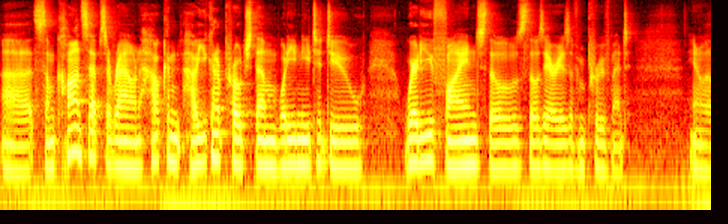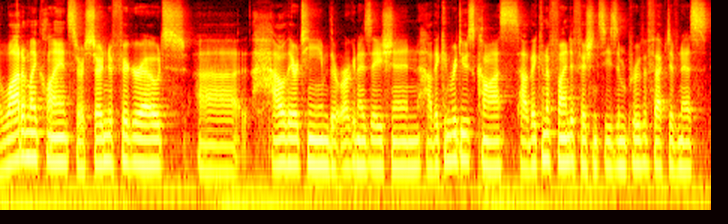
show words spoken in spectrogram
uh, some concepts around how can how you can approach them. What do you need to do? Where do you find those those areas of improvement? You know, a lot of my clients are starting to figure out uh, how their team, their organization, how they can reduce costs, how they can find efficiencies, improve effectiveness,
